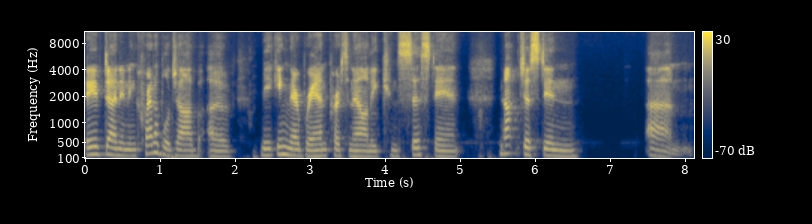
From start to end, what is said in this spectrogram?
they've done an incredible job of making their brand personality consistent, not just in um,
